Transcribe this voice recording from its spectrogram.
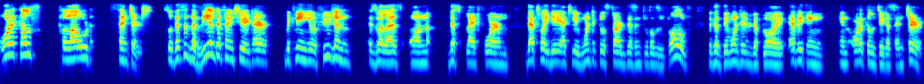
Oracle's cloud centers. So this is the real differentiator between your Fusion as well as on this platform. That's why they actually wanted to start this in 2012 because they wanted to deploy everything in Oracle's data center.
